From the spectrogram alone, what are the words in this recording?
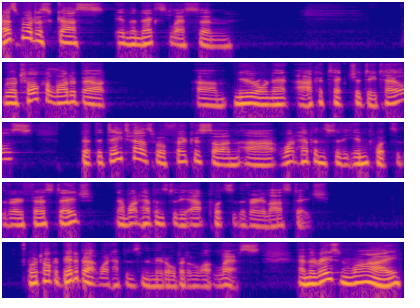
as we'll discuss in the next lesson, we'll talk a lot about um, neural net architecture details, but the details we'll focus on are what happens to the inputs at the very first stage and what happens to the outputs at the very last stage. We'll talk a bit about what happens in the middle, but a lot less. And the reason why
